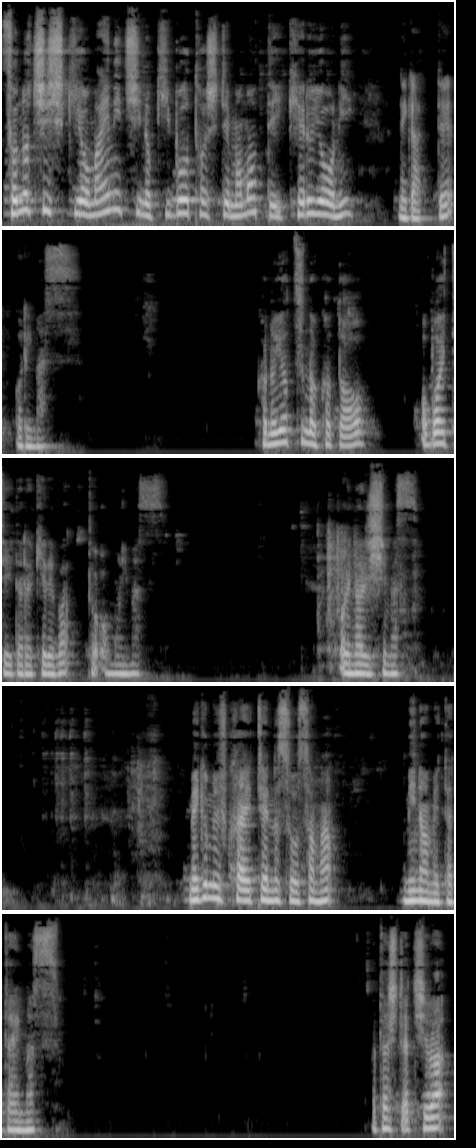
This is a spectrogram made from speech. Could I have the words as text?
その知識を毎日の希望として守っていけるように願っております。この4つのことを覚えていただければと思います。お祈りします。恵み深い天の僧様、皆をめたたえます。私たちは、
